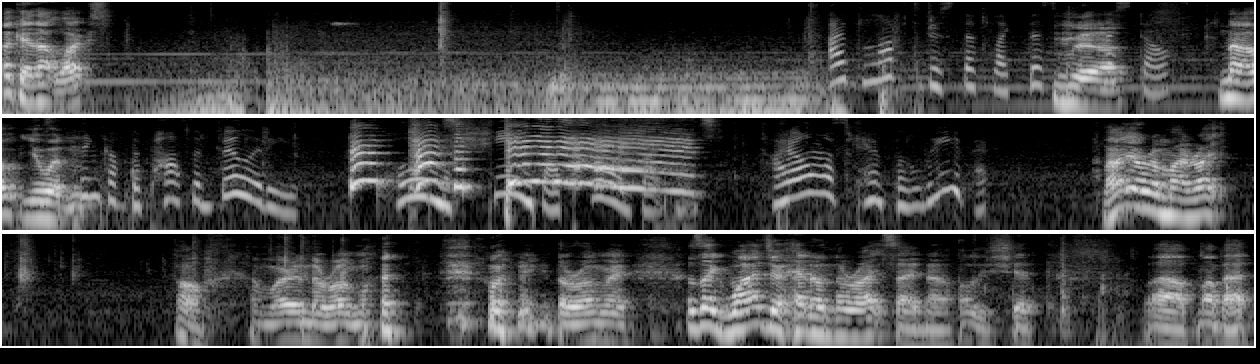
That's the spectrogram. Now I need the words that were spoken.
Okay, that works. I'd love to do stuff like this with Yeah. crystals. No, you wouldn't. Think of the possibilities. Whole machines are powered by this. I almost can't believe it. Now you're on my right. Oh, I'm wearing the wrong one. wearing it the wrong way. I was like, why is your head on the right side now? Holy shit. Wow, my bad.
